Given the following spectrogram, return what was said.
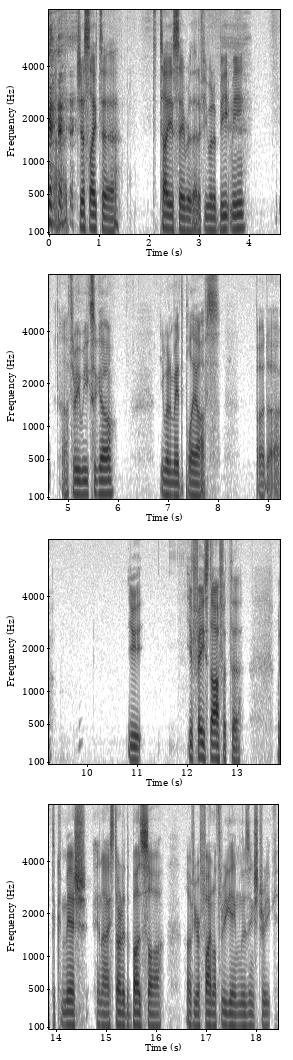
Uh, just like to to tell you, Saber, that if you would have beat me uh, three weeks ago, you would have made the playoffs. But uh, you you faced off with the with the commish, and I started the buzzsaw of your final three game losing streak,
